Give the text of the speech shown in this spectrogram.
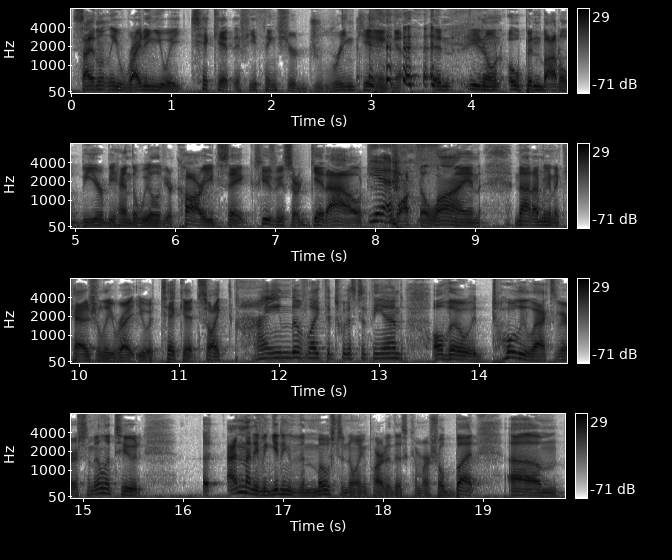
silently writing you a ticket if he thinks you're drinking an you know an open bottle beer behind the wheel of your car? You'd say, "Excuse me, sir, get out, walk the line." Not, I'm going to casually write you a ticket. So I kind of like the twist at the end, although it totally lacks verisimilitude. Uh, I'm not even getting to the most annoying part of this commercial, but um,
